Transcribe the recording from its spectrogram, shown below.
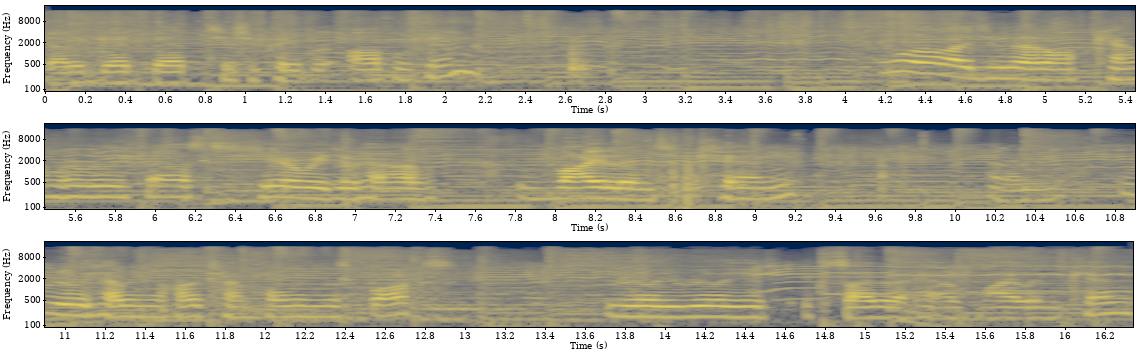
Gotta get that tissue paper off of him. Well, I do that off camera really fast. Here we do have Violent Ken. And I'm really having a hard time holding this box. Really, really excited I have Violent Ken.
